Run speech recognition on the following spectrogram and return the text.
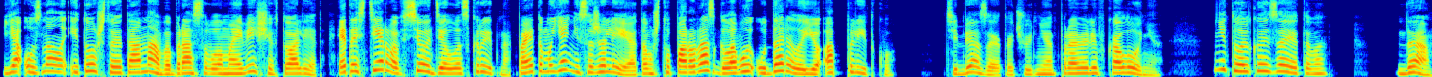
я узнала и то, что это она выбрасывала мои вещи в туалет. Эта стерва все делала скрытно, поэтому я не сожалею о том, что пару раз головой ударила ее об плитку. Тебя за это чуть не отправили в колонию. Не только из-за этого. Да,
